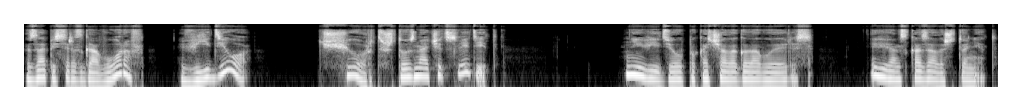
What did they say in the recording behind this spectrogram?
Запись разговоров? Видео? Черт, что значит следит? Не видео, покачала головой Элис. Вивиан сказала, что нет.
